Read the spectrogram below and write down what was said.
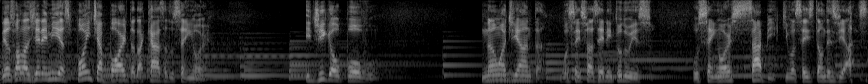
Deus fala a Jeremias: põe-te à porta da casa do Senhor e diga ao povo: não adianta vocês fazerem tudo isso. O Senhor sabe que vocês estão desviados.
